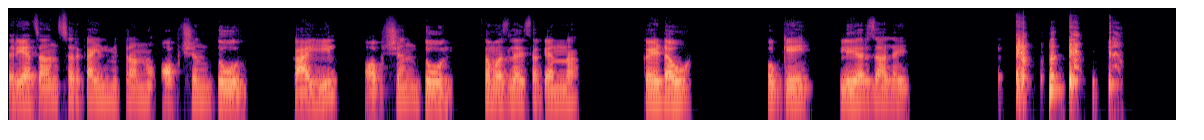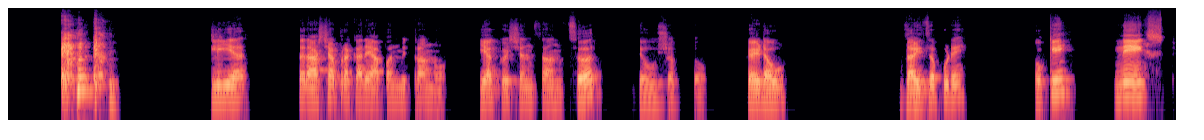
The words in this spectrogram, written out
तर याचा आन्सर काय येईल मित्रांनो? ऑप्शन दोन. काय येईल? ऑप्शन दोन. समजलंय सगळ्यांना? काही डाऊट ओके क्लिअर झालंय? क्लिअर तर अशा प्रकारे आपण मित्रांनो या क्वेश्चनचा आन्सर देऊ शकतो. काही डाऊट जायचं पुढे? ओके नेक्स्ट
